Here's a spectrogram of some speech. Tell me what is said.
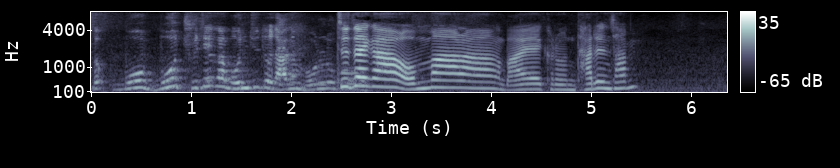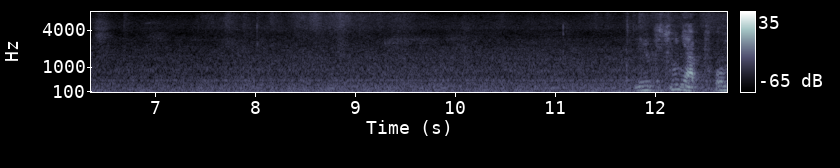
너뭐뭐 주제가 뭔지도 나는 모르고 주제가 엄마랑 나의 그런 다른 삶? 이렇게 손이 아프고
